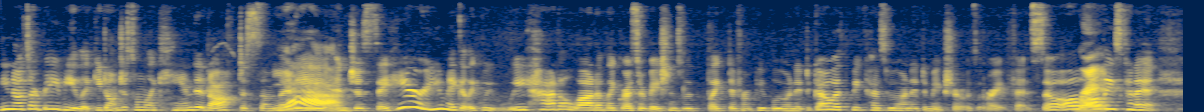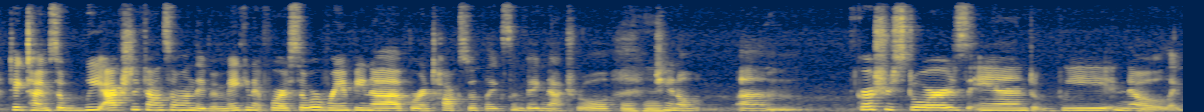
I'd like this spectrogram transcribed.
you know, it's our baby. Like you don't just want to like hand it off to somebody Yeah. and just say, "Here, you make it." Like we we had a lot of like reservations with like different people we wanted to go with because we wanted to make sure it was the right fit. So all, all Right. these kind of take time. So we actually found someone. They've been making it for us. So we're ramping up. We're in talks with like some big natural Mhm. channel um, grocery stores, and we know like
